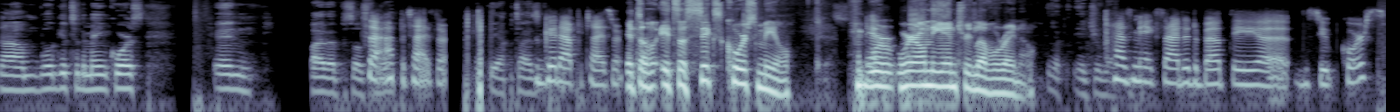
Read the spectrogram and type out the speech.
Um, we'll get to the main course in five episodes. It's an from now. appetizer. the It's appetizer. good appetizer. It's a it's a six course meal. Yes. Yeah. We're we're on the entry level right now. Yep, intro. Has me excited about the uh the soup course.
